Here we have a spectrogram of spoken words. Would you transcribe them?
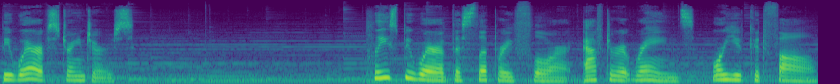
Beware of strangers. Please beware of the slippery floor after it rains, or you could fall.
